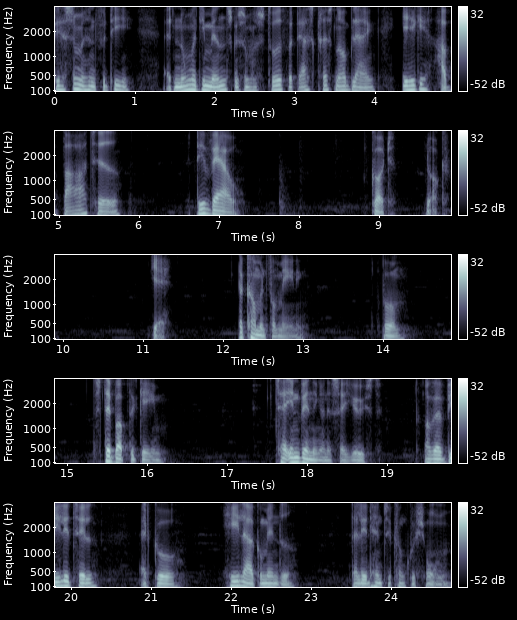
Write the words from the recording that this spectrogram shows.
Det er simpelthen fordi, at nogle af de mennesker, som har stået for deres kristne oplæring, ikke har varetaget det værv godt nok. Ja, der kom en formaning. Bum. Step up the game. Tag indvendingerne seriøst, og vær villig til at gå hele argumentet, der lidt hen til konklusionen,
